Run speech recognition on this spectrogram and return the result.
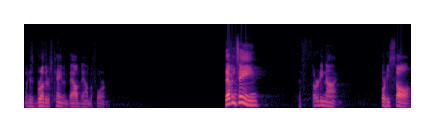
when his brothers came and bowed down before him. 17 to 39 for he saw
